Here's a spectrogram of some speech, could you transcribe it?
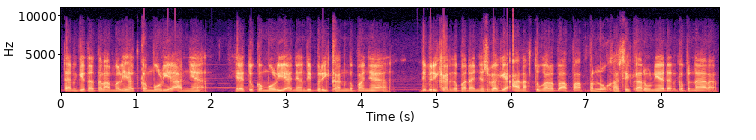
Dan kita telah melihat kemuliaannya, yaitu kemuliaan yang diberikan kepadanya, diberikan kepadanya sebagai anak tunggal Bapa, penuh kasih karunia dan kebenaran.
